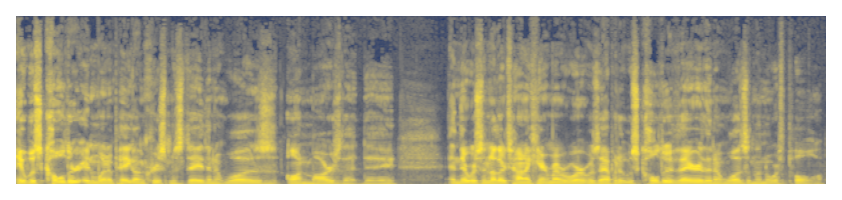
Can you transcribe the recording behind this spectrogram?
it was colder in Winnipeg on Christmas Day than it was on Mars that day. And there was another town, I can't remember where it was at, but it was colder there than it was on the North Pole.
